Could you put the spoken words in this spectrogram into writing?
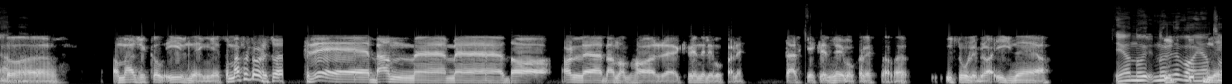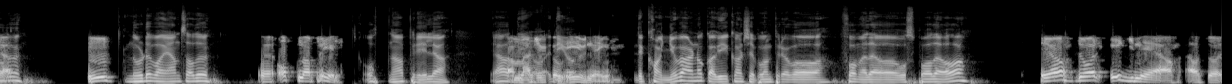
Ja. Så, eh, A Magical Evening. Som jeg forstår det, så er det tre band med, med da alle bandene har eh, kvinnelig vokalist. Sterke kvinnelige vokalister. Det er utrolig bra. Ignea. Ja, når, når det var igjen, sa du? Mm. Når det var igjen, sa du? eh, 8. april. 8. april, ja. ja det, Magical det, det, Evening. det kan jo være noe vi kanskje kan prøve å få med det, oss på det òg. Ja, du har Ignea, altså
